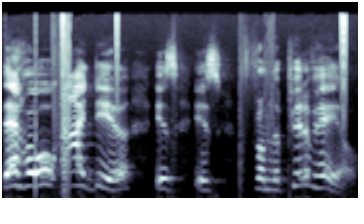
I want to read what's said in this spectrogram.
That whole idea is, is from the pit of hell.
